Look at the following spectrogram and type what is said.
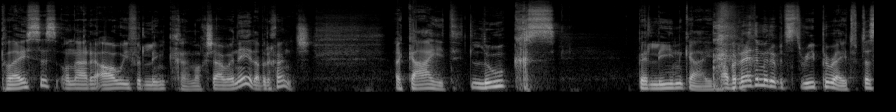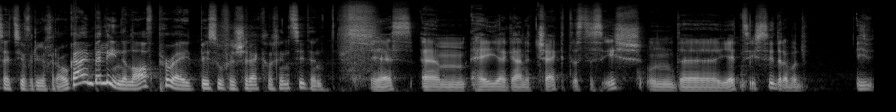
Places und dann alle verlinken. Machst du auch nicht, aber du könntest. Ein Guide. Luke's Berlin Guide. Aber reden wir über die Street Parade. Das hat es ja früher auch gegeben in Berlin. Eine Love Parade, bis auf einen schrecklichen Incident. Yes. Ähm, hey, ich habe gerne gecheckt, dass das ist. Und äh, jetzt ist es wieder. Aber ich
